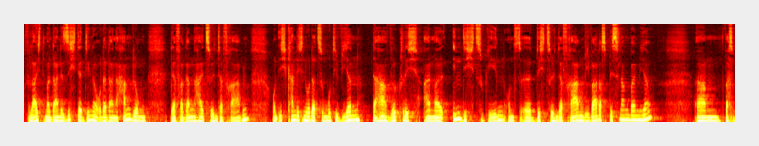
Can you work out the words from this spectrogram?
vielleicht mal deine Sicht der Dinge oder deine Handlungen der Vergangenheit zu hinterfragen. Und ich kann dich nur dazu motivieren, da wirklich einmal in dich zu gehen und äh, dich zu hinterfragen, wie war das bislang bei mir? Ähm, was,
